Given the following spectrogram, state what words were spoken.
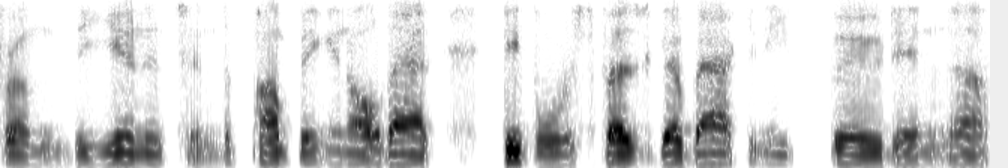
from the units and the pumping and all that, people were supposed to go back and eat food. And uh,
